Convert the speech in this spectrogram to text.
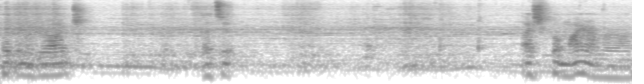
put in the garage. That's it. I should put my armor on.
